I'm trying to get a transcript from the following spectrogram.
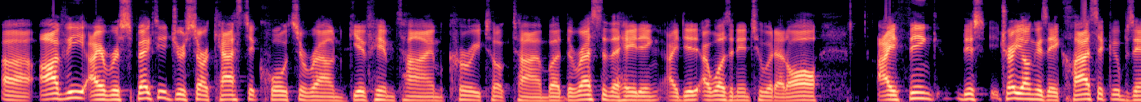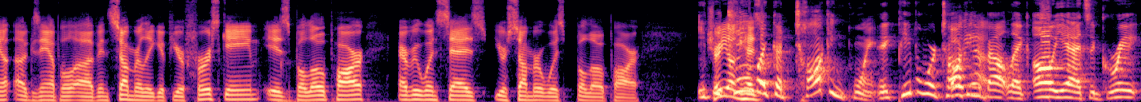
Uh, Avi, I respected your sarcastic quotes around "give him time." Curry took time, but the rest of the hating, I did, I wasn't into it at all. I think this Trae Young is a classic exa- example of in summer league. If your first game is below par, everyone says your summer was below par. It became has, like a talking point. Like people were talking oh, yeah. about, like, oh yeah, it's a great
